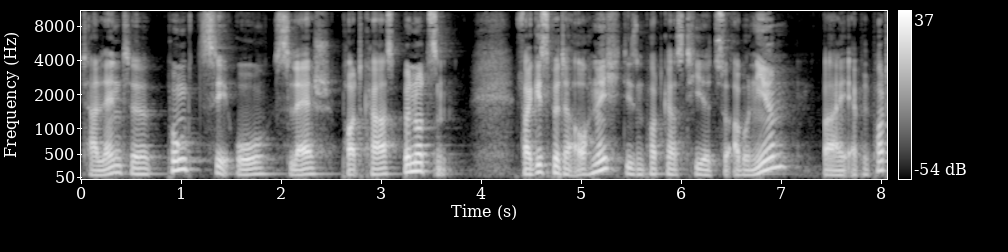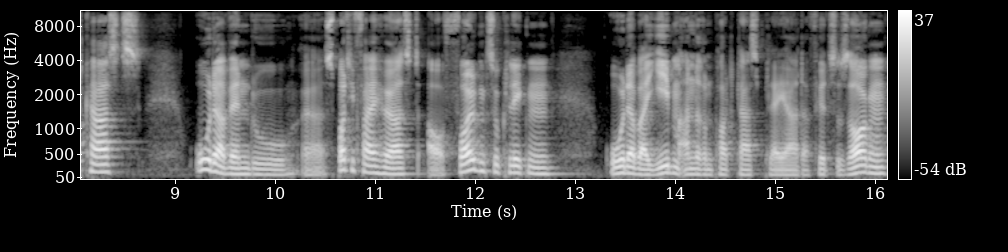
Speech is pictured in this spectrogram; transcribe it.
talente.co slash podcast benutzen. Vergiss bitte auch nicht, diesen Podcast hier zu abonnieren bei Apple Podcasts oder wenn du äh, Spotify hörst, auf Folgen zu klicken oder bei jedem anderen Podcast-Player dafür zu sorgen,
